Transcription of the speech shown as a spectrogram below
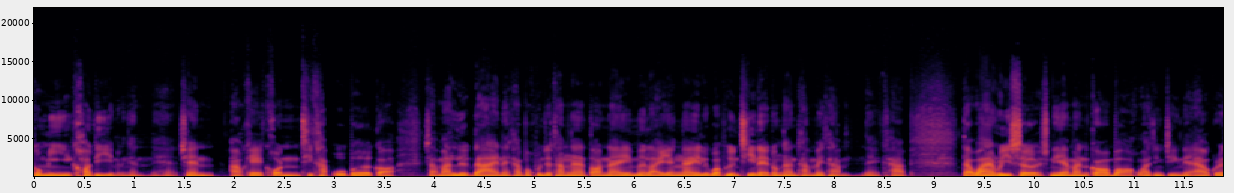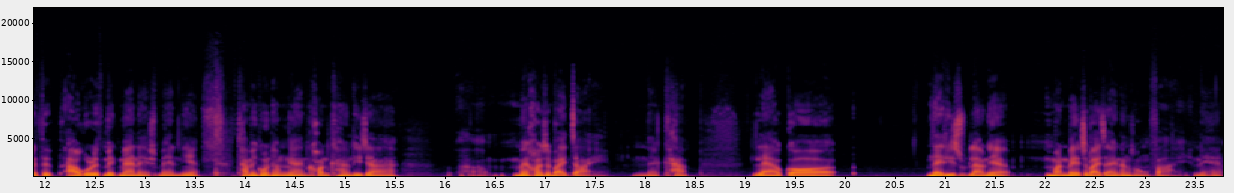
ก็มีข้อดีเหมือนกันนะฮะ เช่นโอเคคนที่ขับ Uber ก็สามารถเลือกได้นะครับว่าคุณจะทำงานตอนไหนเมื่อไหร่ยังไง หรือว่าพื้นที่ไหนต้องการทำไม่ทำนะครับแต่ว่า research เนี้ยมันก็บอกว่าจริงๆเนี่ย algorithm algorithmic management เนี่ยทำให้คนทำงานค่อนข้างที่จะไม่ค่อยสบายใจนะครับแล้วก็ในที่สุดแล้วเนี่ยมันไม่สบายใจทั้งสองฝ่ายนะฮะ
